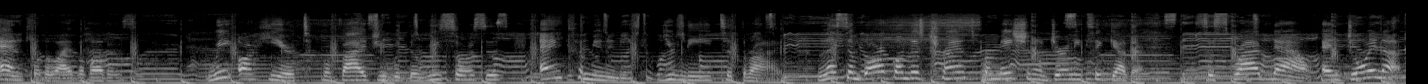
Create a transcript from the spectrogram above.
and for the life of others. We are here to provide you with the resources and community you need to thrive. Let's embark on this transformational journey together. Subscribe now and join us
